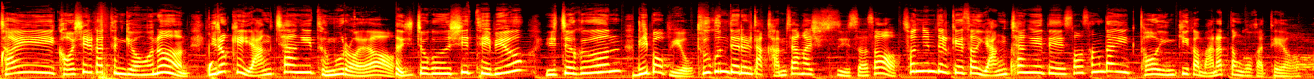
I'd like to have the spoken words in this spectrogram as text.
저희 거실 같은 경우는 이렇게 양창이 드물어요. 이쪽은 시티뷰, 이쪽은 리버뷰 두 군데를 다 감상하실 수 있어서 손님들께서 양창에 대해서 상당히 더 인기가 많았던 것 같아요.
